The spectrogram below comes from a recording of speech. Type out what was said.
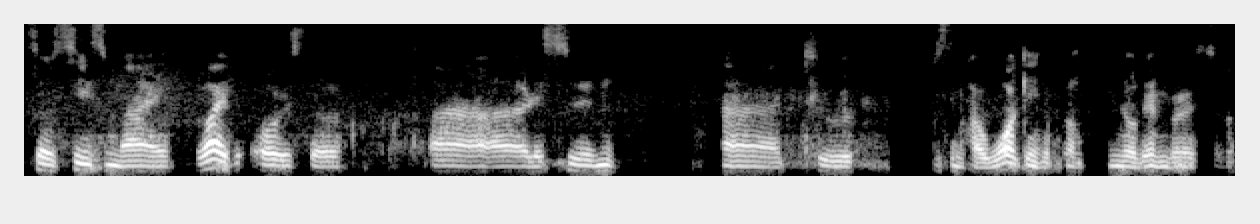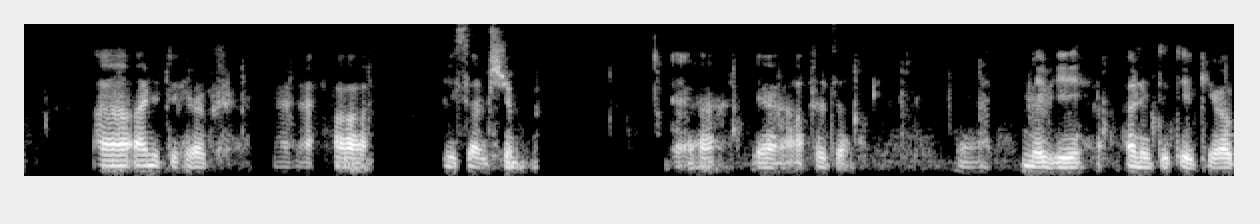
so since my wife also uh, resumed uh, to somehow working from November, so uh, I need to help uh, her reception. Uh, yeah, after that, uh, maybe I need to take care of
